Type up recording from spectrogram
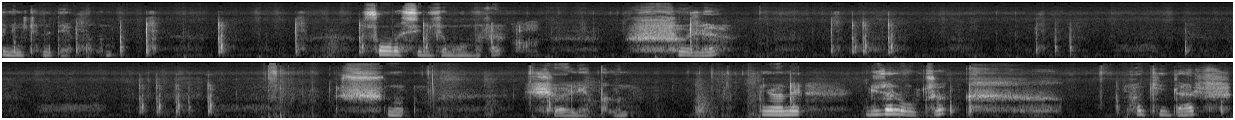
Seninkini de yapalım. Sonra sileceğim onları. Şöyle. Şunu şöyle yapalım. Yani güzel olacak. Hak eder.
